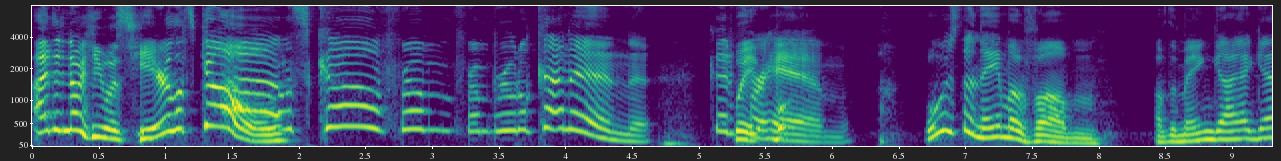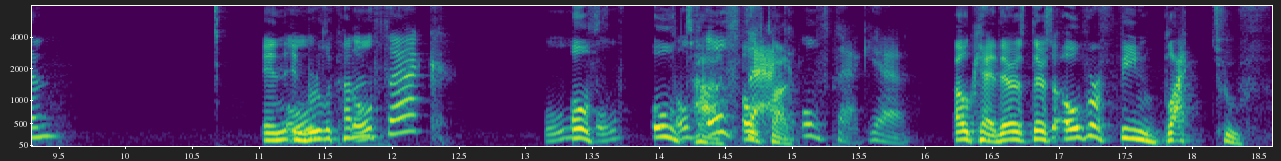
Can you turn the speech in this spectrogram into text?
I didn't know he was here. Let's go. Oh, let's go from from Brutal Cunning. Good Wait, for wha- him. what was the name of um of the main guy again? In in Brutal Cunning? Ulthak? Ulf Ulftak. Ulfthak. Yeah. Okay, there's there's Overfiend Blacktooth,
